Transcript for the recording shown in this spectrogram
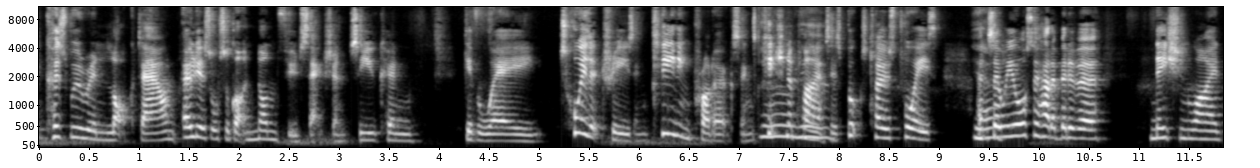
because we were in lockdown, Olio's also got a non food section. So you can give away toiletries and cleaning products and kitchen Oh, yeah. appliances, books, clothes, toys. Yeah. And so we also had a bit of a nationwide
